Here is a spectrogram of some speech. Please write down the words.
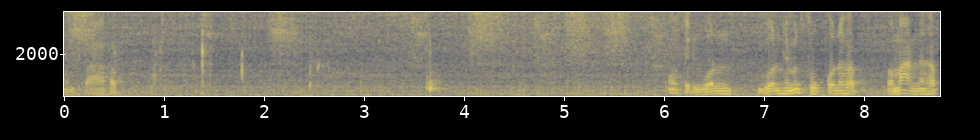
น้ำปลาครับเราจะล้วนล้วนให้มันสุกก่อนนะครับ ประมาณนะครับ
